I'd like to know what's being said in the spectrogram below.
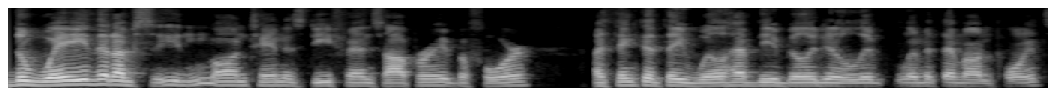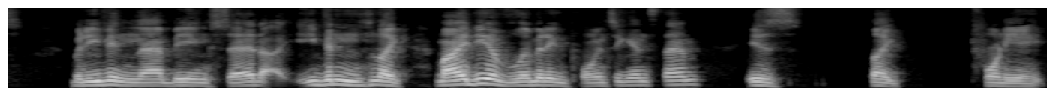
the way that I've seen Montana's defense operate before, I think that they will have the ability to li- limit them on points. But even that being said, even like my idea of limiting points against them is like 28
